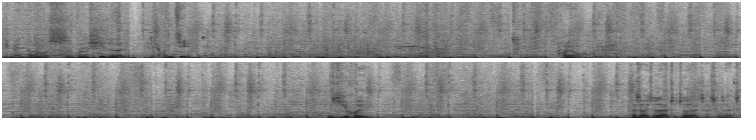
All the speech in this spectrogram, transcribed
里面都有十分细致的讲解。哎呦，有机会！在这，就在这，就在这，就在这。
